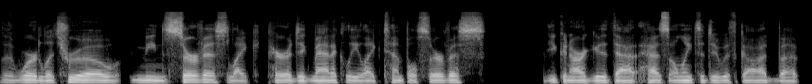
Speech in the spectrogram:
The word latreuo means service, like paradigmatically, like temple service. You can argue that that has only to do with God, but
